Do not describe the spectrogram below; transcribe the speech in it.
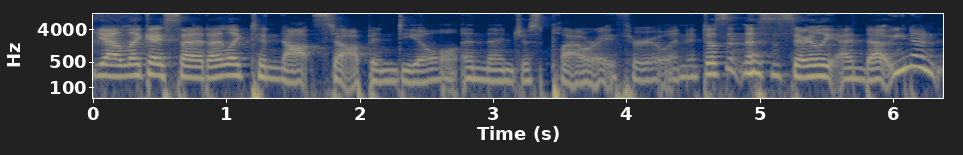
Yeah, like I said, I like to not stop and deal and then just plow right through. And it doesn't necessarily end up, you know,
